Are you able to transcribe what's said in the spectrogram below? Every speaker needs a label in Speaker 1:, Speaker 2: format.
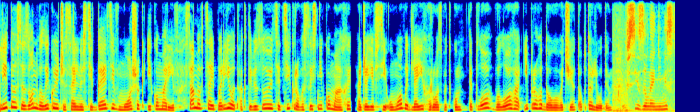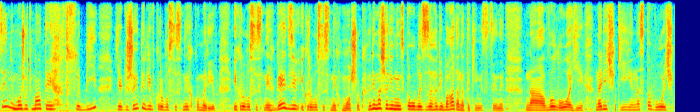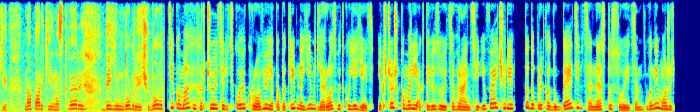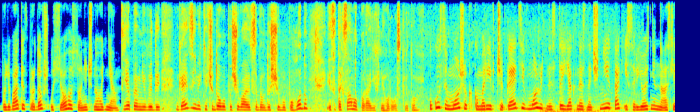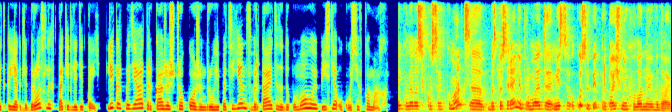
Speaker 1: Літо сезон великої чисельності гедзів, мошок і комарів. Саме в цей період активізуються ці кровосисні комахи, адже є всі умови для їх розвитку: тепло, волога і прогодовувачі, тобто люди.
Speaker 2: Всі зелені місцини можуть мати в собі як жителів кровосисних комарів, і кровосисних гедзів, і кровосисних мошок. Наша Рівненська область взагалі багата на такі місцини: на вологі, на річки, на ставочки, на парки і на сквери, де їм добре і чудово.
Speaker 1: Ці комахи харчуються людською кров'ю, яка потрібна їм для розвитку яєць. Якщо ж комарі активізуються вранці і ввечері, то, до прикладу, гедзів це не стосується. Вони можуть полювати впродовж усього сонячного дня.
Speaker 2: Є певні види гедзів, які чудово почувають себе в дощову погоду, і це так само пора їхнього розквіту.
Speaker 1: Укуси мошок, комарів чи гедзів можуть нести як незначні, так і серйозні наслідки як для дорослих, так і для дітей. Лікар-педіатр каже, що кожен другий пацієнт звертається за допомогою після укусів комах.
Speaker 3: Коли вас вкусив комар, це безпосередньо промити місце укусу під проточною холодною водою.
